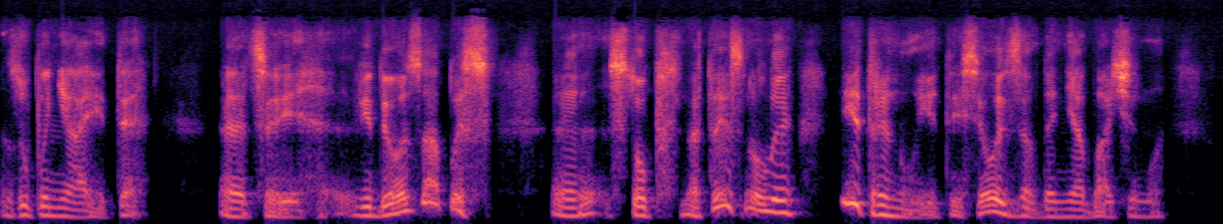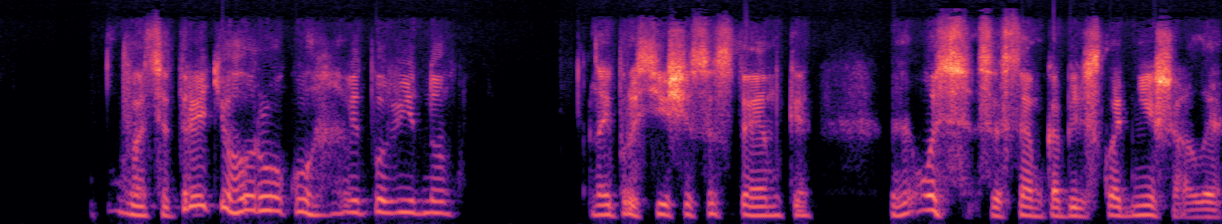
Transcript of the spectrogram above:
зупиняєте е, цей відеозапис, стоп натиснули і тренуєтеся. Ось завдання бачимо 23-го року, відповідно, найпростіші системки. Е, Ось системка більш складніша, але е,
